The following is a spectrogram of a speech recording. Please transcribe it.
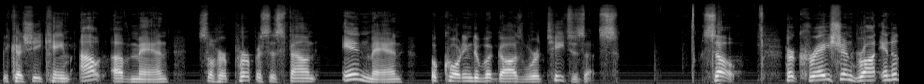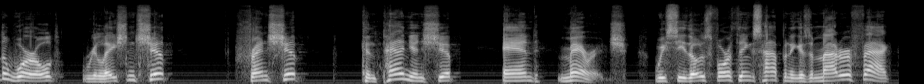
because she came out of man. So her purpose is found in man according to what God's word teaches us. So her creation brought into the world relationship, friendship, companionship, and marriage. We see those four things happening. As a matter of fact,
